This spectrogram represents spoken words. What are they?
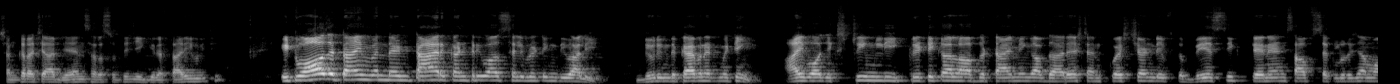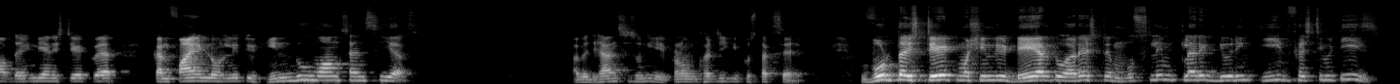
शंकराचार्य जयंत सरस्वती जी गिरफ्तारी हुई थी। It was a time when the entire country was celebrating Diwali during the cabinet meeting I was extremely critical of the timing of the arrest and question if the basic tenets of secularism of the Indian state were confined only to Hindu monks and seers अभी ध्यान से सुनिए, प्रणब मुखर्जी की पुस्तक से है। Would the state machinery dare to arrest Muslim cleric during Eid festivities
